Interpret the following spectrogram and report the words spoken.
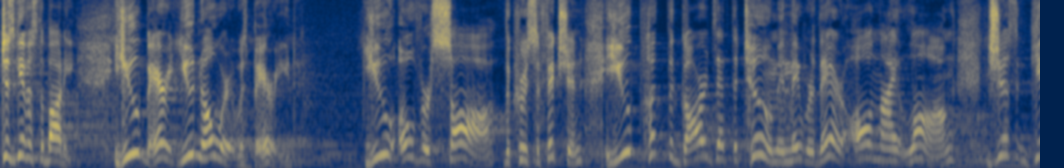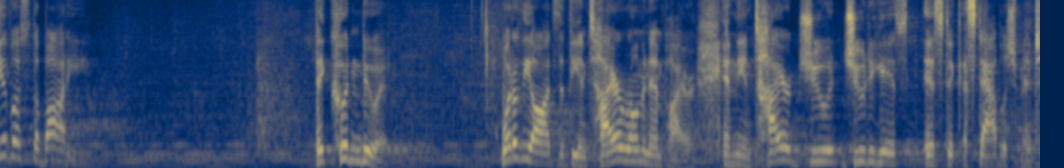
Just give us the body. You buried, you know where it was buried. You oversaw the crucifixion. You put the guards at the tomb and they were there all night long. Just give us the body. They couldn't do it. What are the odds that the entire Roman Empire and the entire Jew- Judaistic establishment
